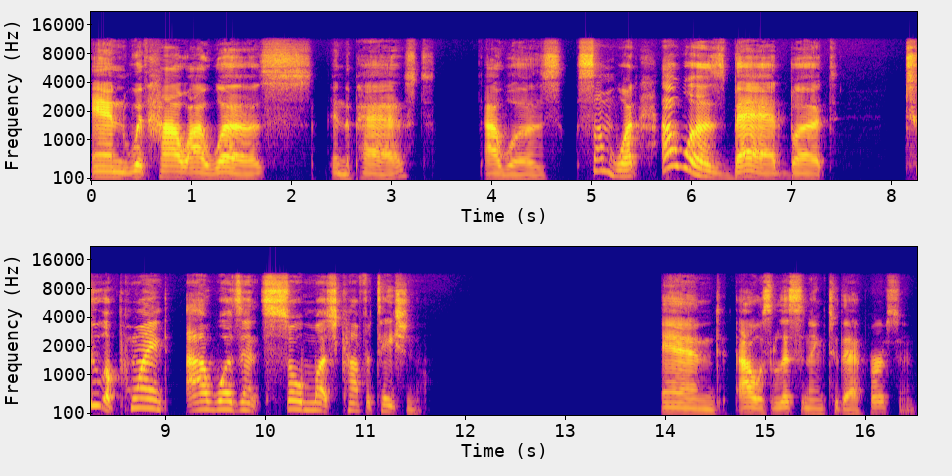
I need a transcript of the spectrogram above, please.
And with how I was in the past, I was somewhat, I was bad, but to a point, I wasn't so much confrontational. And I was listening to that person.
